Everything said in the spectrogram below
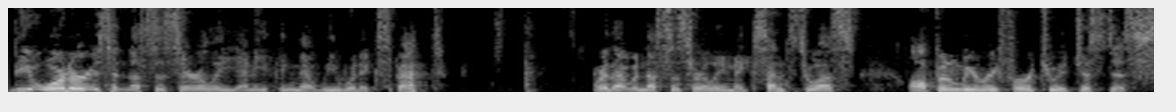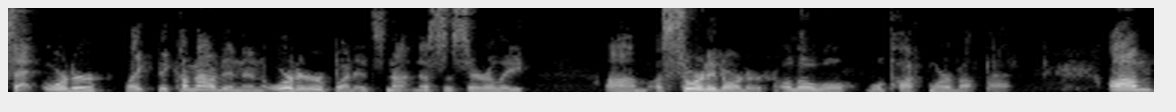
the order isn't necessarily anything that we would expect or that would necessarily make sense to us. Often we refer to it just as set order, like they come out in an order, but it's not necessarily um, a sorted order. Although we'll we'll talk more about that. Um,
